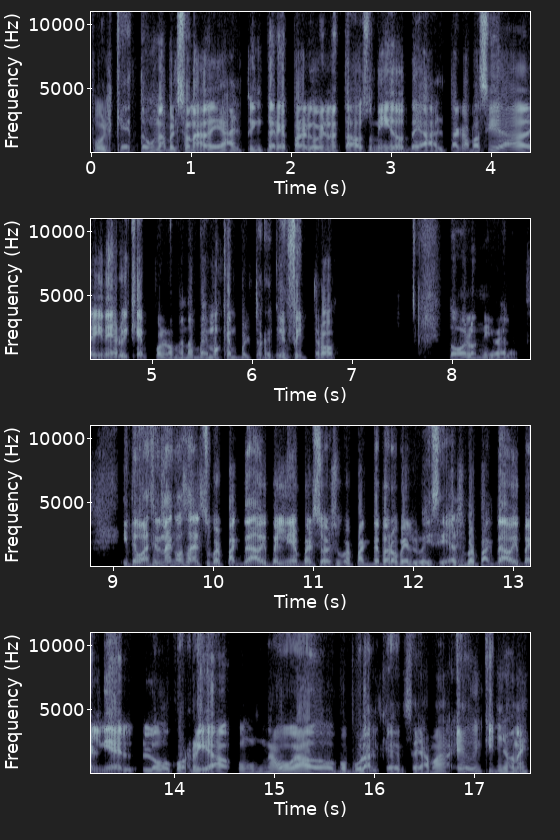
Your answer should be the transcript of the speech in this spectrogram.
Porque esto es una persona de alto interés para el gobierno de Estados Unidos, de alta capacidad de dinero y que por lo menos vemos que en Puerto Rico infiltró todos los niveles. Y te voy a decir una Sí. cosa del Super PAC de David Bernier versus el Super PAC de Pedro Pierluisi. El Super PAC de David Bernier lo corría un abogado popular que se llama Edwin Quiñones,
